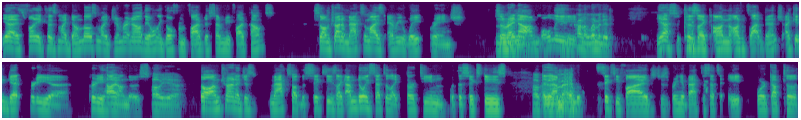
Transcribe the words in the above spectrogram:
Yeah, it's funny because my dumbbells in my gym right now they only go from five to seventy-five pounds, so I'm trying to maximize every weight range. So right now I'm only kind of limited. yes, because like on on flat bench I can get pretty uh pretty high on those. Oh yeah. So I'm trying to just max out the 60s. Like I'm doing sets of like 13 with the 60s, and then I'm man. gonna move to 65s, just bring it back to sets of eight, work up to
